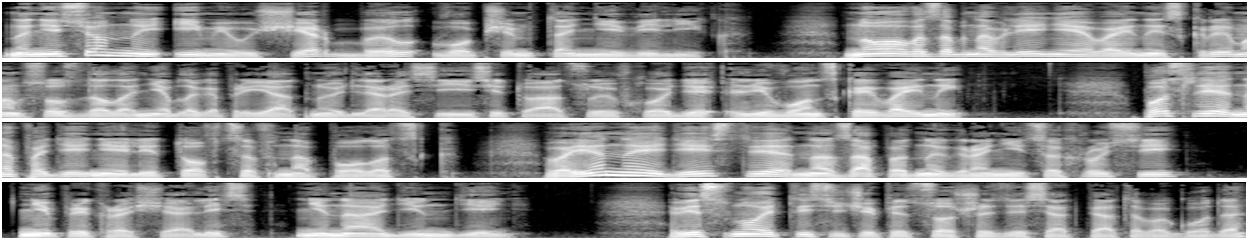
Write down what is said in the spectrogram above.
Нанесенный ими ущерб был, в общем-то, невелик. Но возобновление войны с Крымом создало неблагоприятную для России ситуацию в ходе Ливонской войны – После нападения литовцев на Полоцк военные действия на западных границах Руси не прекращались ни на один день. Весной 1565 года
